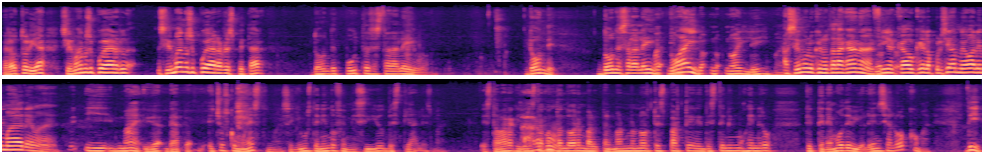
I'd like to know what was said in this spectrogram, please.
Es la autoridad. Si el man no se puede dar, si el man no se puede dar a respetar, ¿dónde putas está la ley, weón? ¿Dónde? ¿Dónde está la ley? Ma- no hay. No, no, no hay ley, man. Hacemos lo que nos da la gana. Al No, fin y al cabo, que la policía me vale madre, ma. Y, ma, y vea- vea- vea, hechos como estos, ma, seguimos teniendo femicidios bestiales, ma. Esta vara que yo le Claro, está contando ahora en Palmar Norte es parte de este mismo género que tenemos de violencia loco, man. Di,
